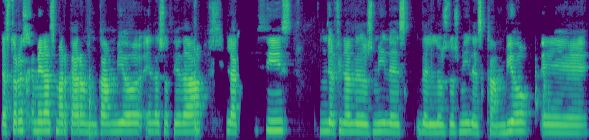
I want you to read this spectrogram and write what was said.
las Torres Gemelas marcaron un cambio en la sociedad, la crisis del final de, 2000, de los 2000 cambió eh,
